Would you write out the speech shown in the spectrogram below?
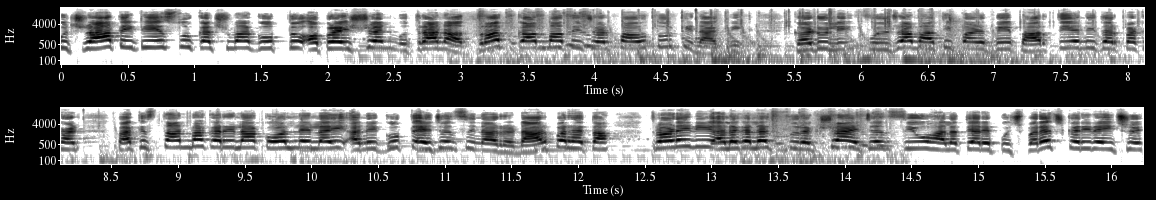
ગુજરાત એટીએસનું કચ્છમાં ગુપ્ત ઓપરેશન. મુદ્રાના ત્રપ ગામમાંથી ઝડપાયો તુર્કી નાગરિક. કડુલી ફુલરામાંથી પણ બે ભારતીયની ધરપકડ. પાકિસ્તાનમાં કરેલા કોલને અને ગુપ્ત એજન્સીના રડાર પર હતા. ત્રણેયની અલગ અલગ સુરક્ષા એજન્સીઓ હાલ અત્યારે પૂછપરછ કરી રહી છે.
